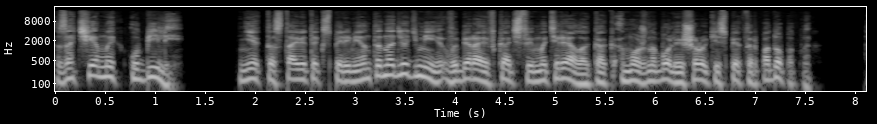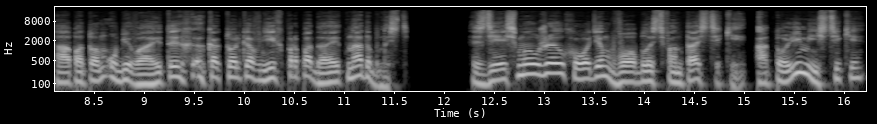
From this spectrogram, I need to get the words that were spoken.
Зачем их убили? Некто ставит эксперименты над людьми, выбирая в качестве материала как можно более широкий спектр подопытных а потом убивает их, как только в них пропадает надобность. Здесь мы уже уходим в область фантастики, а то и мистики.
